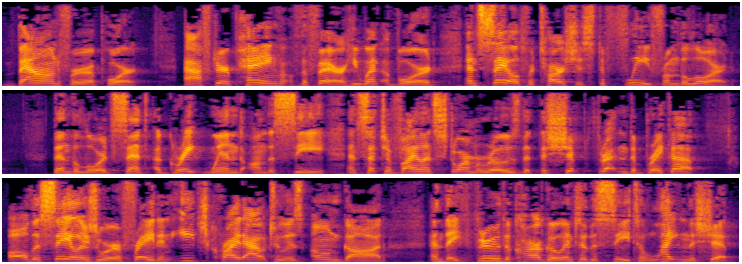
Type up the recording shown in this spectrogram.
bound for a port. After paying the fare, he went aboard and sailed for Tarshish to flee from the Lord. Then the Lord sent a great wind on the sea, and such a violent storm arose that the ship threatened to break up. All the sailors were afraid, and each cried out to his own God, and they threw the cargo into the sea to lighten the ship.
